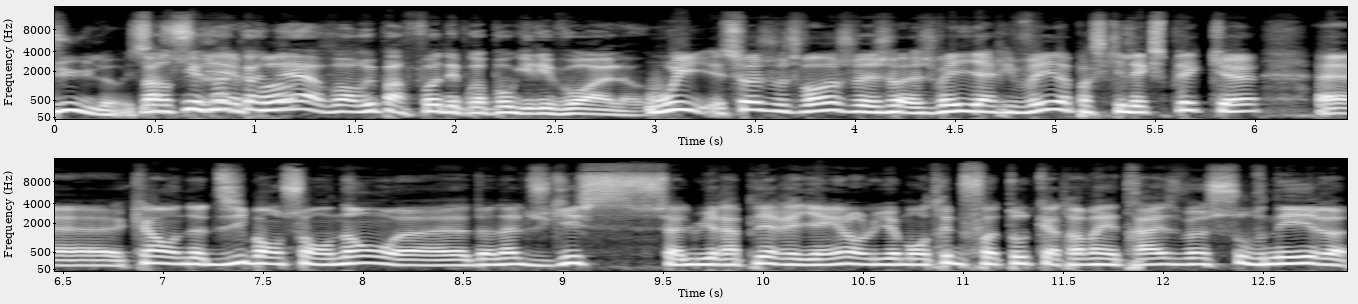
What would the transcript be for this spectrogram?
eu. Là. Il Parce qu'il pas. reconnaît avoir eu parfois des propos grivois là. Oui, ça, je, vais- je, vais, je vais- je vais y arriver là, parce qu'il explique que euh, quand on a dit bon son nom, euh, Donald Duguay, ça lui rappelait rien. On lui a montré une photo de 93, veut un souvenir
